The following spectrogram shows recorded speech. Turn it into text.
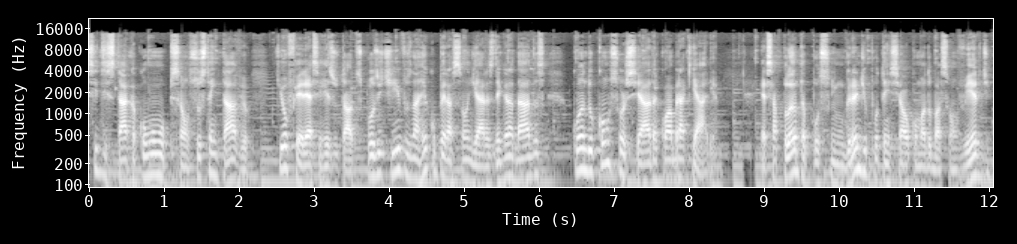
se destaca como uma opção sustentável que oferece resultados positivos na recuperação de áreas degradadas quando consorciada com a braquiária. Essa planta possui um grande potencial como adubação verde,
